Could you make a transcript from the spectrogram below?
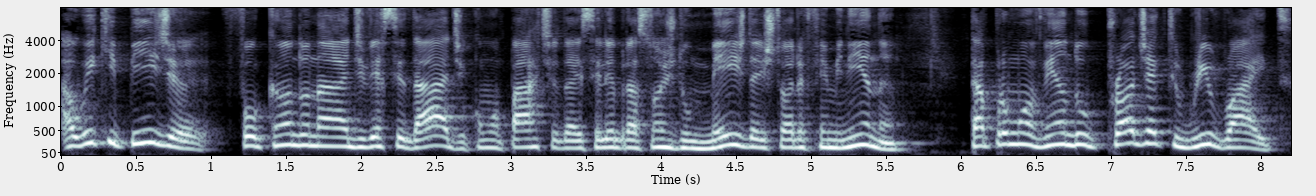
A Wikipedia, focando na diversidade como parte das celebrações do mês da história feminina, está promovendo o Project Rewrite,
